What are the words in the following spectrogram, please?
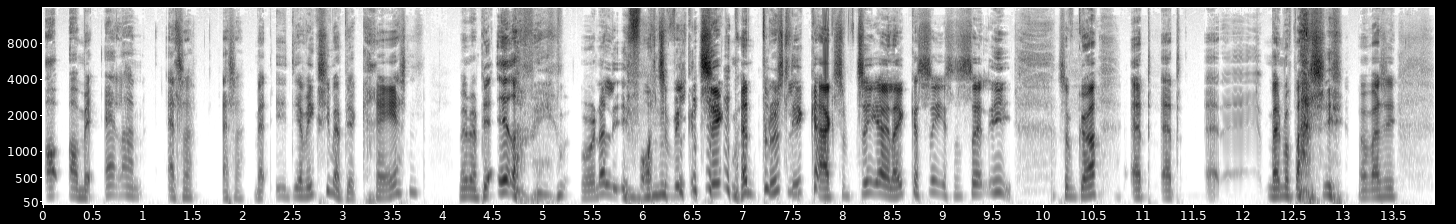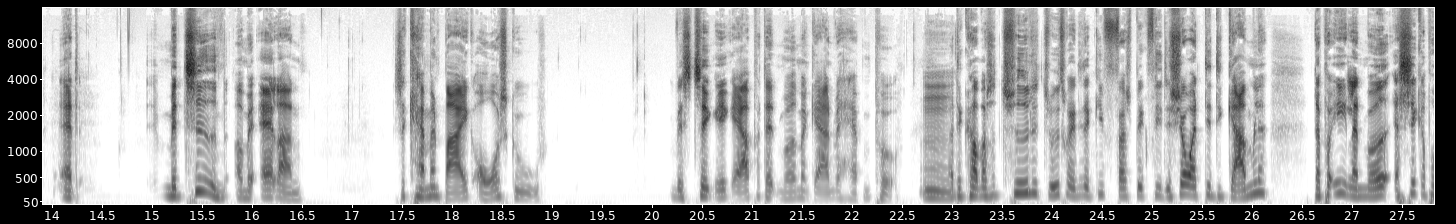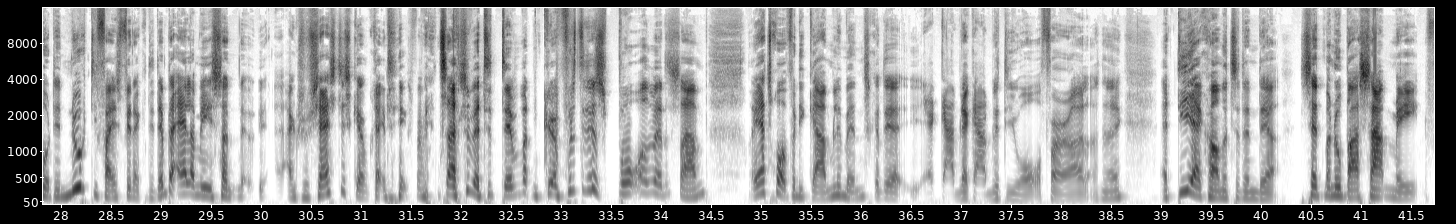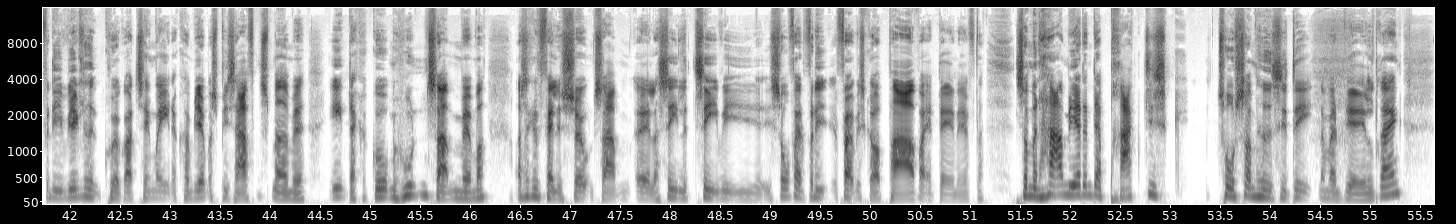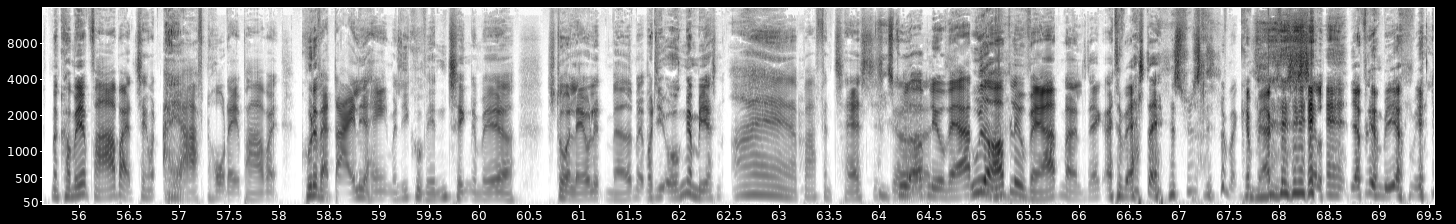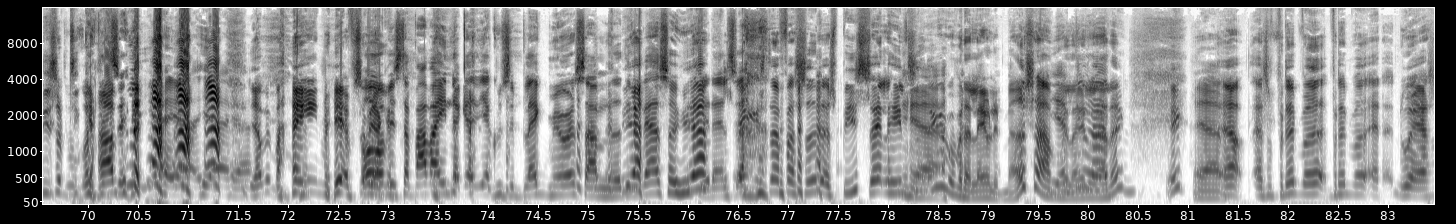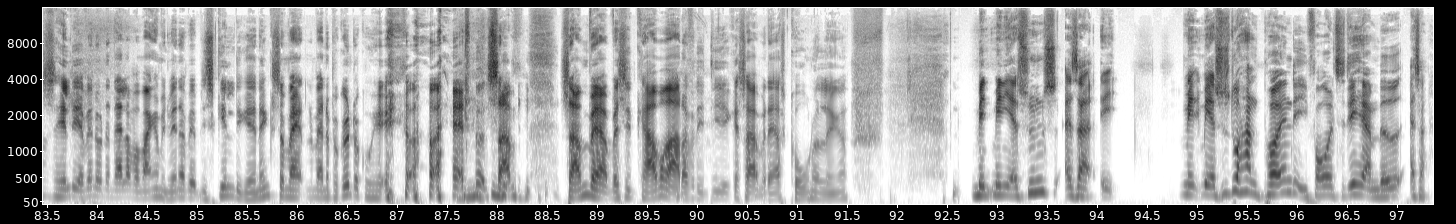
Og, og med alderen, altså, altså man, jeg vil ikke sige, at man bliver kræsen, men man bliver eddermame underlig i forhold til, hvilke ting man pludselig ikke kan acceptere, eller ikke kan se sig selv i, som gør, at, at, at man må bare sige, man må bare sige, at med tiden og med alderen, så kan man bare ikke overskue, hvis ting ikke er på den måde, man gerne vil have dem på. Mm. Og det kommer så tydeligt til udtryk i det der gift først blik, fordi det er sjovt, at det er de gamle, der på en eller anden måde er sikre på, at det er nu, de faktisk finder. Det er dem, der er allermest sådan øh, entusiastiske omkring det eksperiment, samtidig med, at det er dem, hvor den kører fuldstændig sporet med det samme. Og jeg tror for de gamle mennesker der, ja, gamle og gamle, de er jo over 40 eller sådan noget, ikke? at de er kommet til den der, sæt mig nu bare sammen med en, fordi i virkeligheden kunne jeg godt tænke mig en at komme hjem og spise aftensmad med, en, der kan gå med hunden sammen med mig, og så kan vi falde i søvn sammen, øh, eller se lidt tv i, i sofaen, fordi, før vi skal op på arbejde dagen efter. Så man har mere den der praktisk tosomhedsidé, når man bliver ældre, ikke? Man kommer hjem fra arbejde og tænker, man, ej, jeg har haft en hård dag på arbejde. Kunne det være dejligt at have en, man lige kunne vende tingene med og stå og lave lidt mad med? Hvor de unge er mere sådan, ej, bare fantastisk. De skal ud og opleve verden. Ud og opleve verden og alt det, ikke? Og det værste er, at jeg synes ligesom, man kan mærke på sig selv, jeg bliver mere og mere ligesom de Rykker gamle. Ja, ja, ja, ja. Jeg vil bare have en med hjem, så Åh, jeg kan hvis der bare var en, der gad, jeg kunne se Black Mirror sammen med. Det ville være så hyggeligt, altså. Ikke? I stedet for at sidde der og spise selv hele tiden, Ja. ja. kunne man da lave lidt mad sammen, Jamen, eller et eller andet, ikke? Ja. Ja, altså på den måde, på den måde at nu er jeg så heldig, jeg ved nu den alder, hvor mange af mine venner er ved at blive skilt igen, ikke? så man, man er begyndt at kunne have, at have noget sam, samvær med sine kammerater, fordi de ikke er sammen med deres koner længere. Men, men jeg synes, altså, øh, men, men jeg synes, du har en pointe i forhold til det her med, altså,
